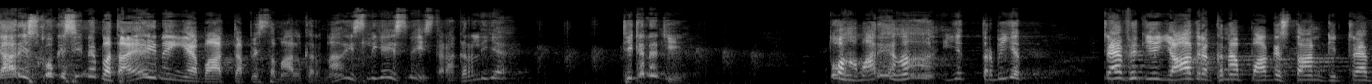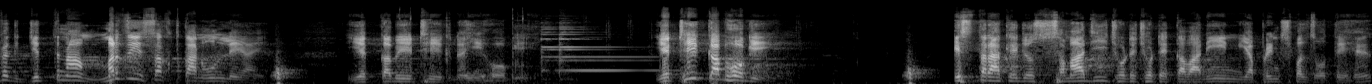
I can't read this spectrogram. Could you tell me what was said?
यार इसको किसी ने बताया ही नहीं है बात टप इस्तेमाल करना, इसलिए इसने इस तरह कर लिया ठीक है ना जी? तो हमारे यहाँ ये तरबियत, ट्रैफ़िक ये याद रखना, पाकिस्तान की ट्रैफ़िक जितना मर्ज़ी सख्त कानून ले आए, ये कभी ठीक नहीं होगी। ये ठीक कब होगी? इस तरह के जो समाजी छोटे छोटे कवानीन या प्रिंसिपल्स होते हैं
